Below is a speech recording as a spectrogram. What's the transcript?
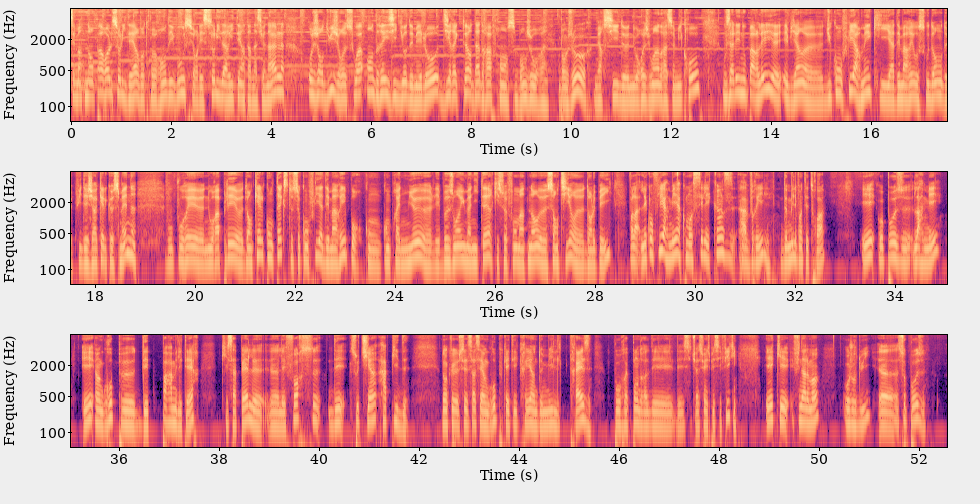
C'est maintenant Parole solidaire, votre rendez-vous sur les solidarités internationales. Aujourd'hui, je reçois André Isidio de Mello, directeur d'ADRA France. Bonjour. Bonjour. Merci de nous rejoindre à ce micro. Vous allez nous parler eh bien, euh, du conflit armé qui a démarré au Soudan depuis déjà quelques semaines. Vous pourrez euh, nous rappeler euh, dans quel contexte ce conflit a démarré pour qu'on comprenne mieux euh, les besoins humanitaires qui se font maintenant sentir dans le pays? Voilà, les conflits armés a commencé le 15 avril 2023 et oppose l'armée et un groupe des paramilitaires qui s'appelle les forces des soutiens rapides. Donc ça c'est un groupe qui a été créé en 2013 pour répondre à des, situations spécifiques et qui finalement aujourd'hui euh, s'oppose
